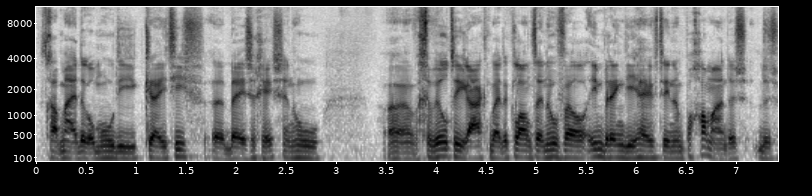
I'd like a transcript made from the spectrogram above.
Het gaat mij erom hoe die creatief bezig is en hoe eh, gewild hij raakt bij de klant en hoeveel inbreng die heeft in een programma. Dus, dus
